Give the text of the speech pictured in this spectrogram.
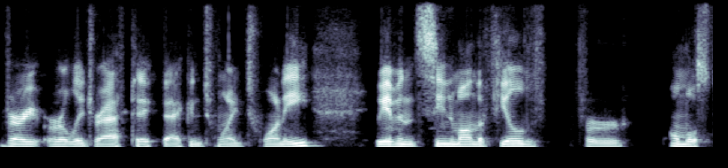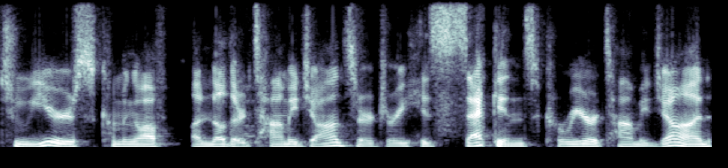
very early draft pick back in 2020. We haven't seen him on the field for almost two years, coming off another Tommy John surgery, his second career Tommy John.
